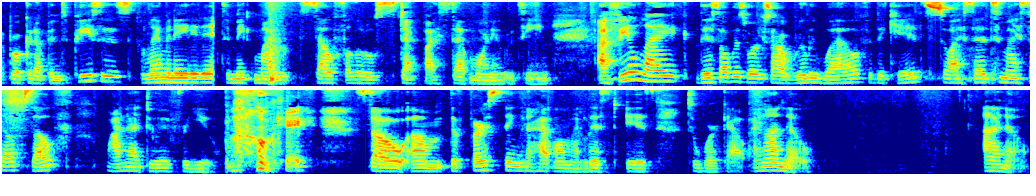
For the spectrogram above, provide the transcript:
I broke it up into pieces, laminated it to make myself a little step-by-step -step morning routine. I feel like this always works out really well for the kids. So I said to myself, self, why not do it for you? okay. So um, the first thing that I have on my list is to work out. And I know, I know,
